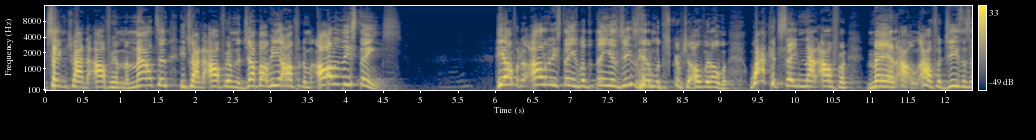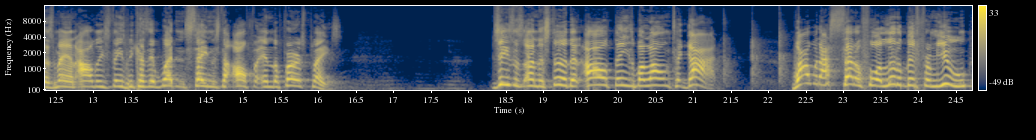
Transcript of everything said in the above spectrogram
Satan tried to offer him the mountain, he tried to offer him to jump off, he offered him all of these things. He offered all of these things, but the thing is, Jesus hit him with the scripture over and over. Why could Satan not offer man, offer Jesus as man all these things? Because it wasn't Satan's to offer in the first place. Jesus understood that all things belong to God. Why would I settle for a little bit from you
